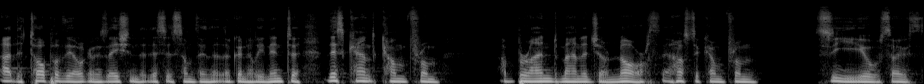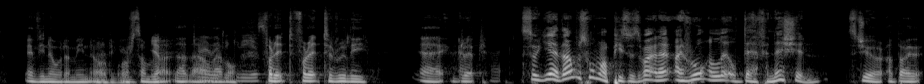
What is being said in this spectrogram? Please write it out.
at the top of the organization that this is something that they're going to lean into this can't come from a brand manager north it has to come from CEO south if you know what I mean or, I'd or somewhere Yep. at, at that level for it for it to really uh, grip so yeah, that was what my piece was about. And I, I wrote a little definition, Stuart, about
